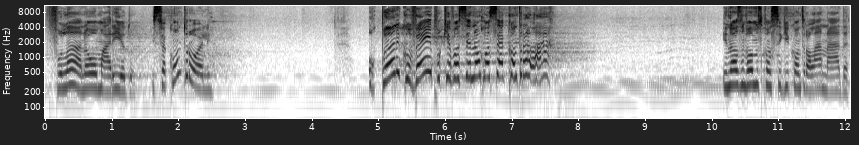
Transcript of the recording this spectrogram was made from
fulano ou marido, isso é controle. O pânico vem porque você não consegue controlar. E nós não vamos conseguir controlar nada.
